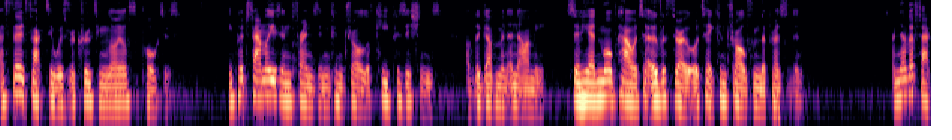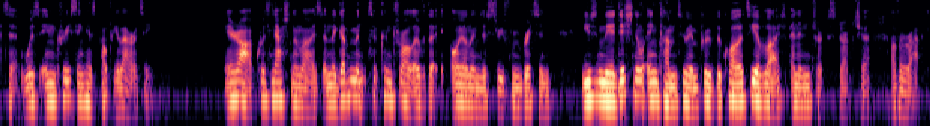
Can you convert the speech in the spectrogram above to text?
A third factor was recruiting loyal supporters. He put families and friends in control of key positions of the government and army, so he had more power to overthrow or take control from the president. Another factor was increasing his popularity. Iraq was nationalized and the government took control over the oil industry from Britain, using the additional income to improve the quality of life and infrastructure of Iraq.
